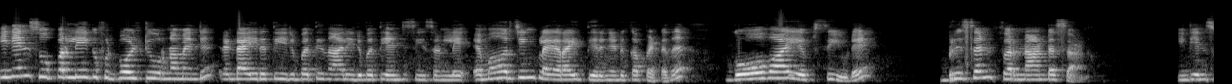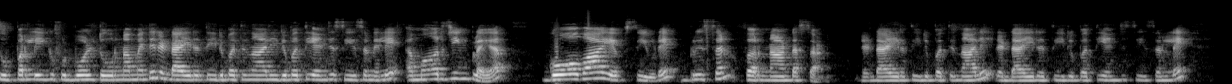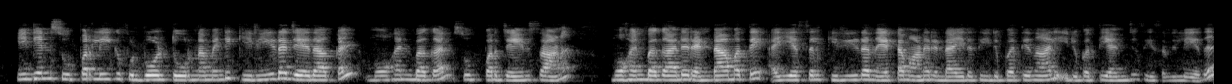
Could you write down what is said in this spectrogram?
Indian Super League football tournament രണ്ടായിരത്തി ഇരുപത്തിനാല് ഇരുപത്തിയഞ്ച് സീസണിലെ എമേർജിംഗ് പ്ലെയറായി തിരഞ്ഞെടുക്കപ്പെട്ടത് ഗോവ എഫ് സിയുടെ ബ്രിസൺ ഫെർണാണ്ടസ് ആണ് Indian Super League football tournament രണ്ടായിരത്തി ഇരുപത്തിനാല് ഇരുപത്തിയഞ്ച് സീസണിലെ എമേർജിംഗ് പ്ലെയർ ഗോവ എഫ് സിയുടെ ബ്രിസൺ ഫെർണാണ്ടസ് ആണ് രണ്ടായിരത്തി ഇരുപത്തിനാല് രണ്ടായിരത്തി ഇരുപത്തിയഞ്ച് സീസണിലെ Indian Super League football tournament കിരീട ജേതാക്കൾ മോഹൻ ബഗാൻ സൂപ്പർ ജെയിൻസ് ആണ്. മോഹൻ ബഗാന്റെ രണ്ടാമത്തെ ഐ എസ് എൽ കിരീട നേട്ടമാണ് രണ്ടായിരത്തി ഇരുപത്തിനാല് ഇരുപത്തി അഞ്ച് സീസണിലേത്.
